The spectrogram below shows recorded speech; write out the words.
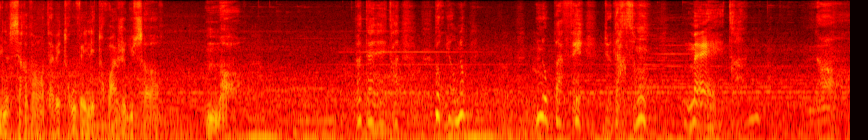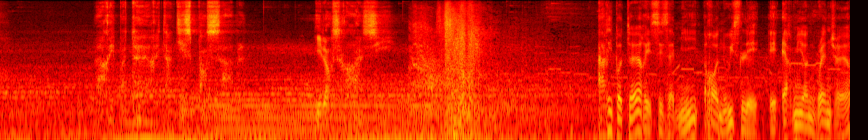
une servante avait trouvé les trois jeux du sort morts. Peut-être pourrions-nous nous pas fait de garçon maître Non. Harry Potter est indispensable. Il en sera ainsi. Harry Potter et ses amis, Ron Weasley et Hermione Granger,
